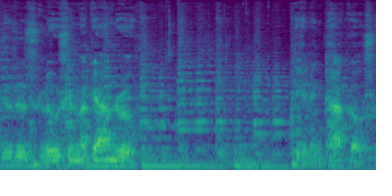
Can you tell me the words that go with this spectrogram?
This is Lucian MacAndrew eating tacos.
